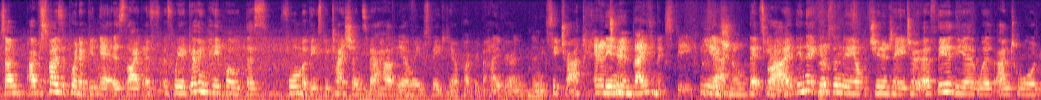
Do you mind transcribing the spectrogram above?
so I'm, I suppose the point I'm getting at is like if, if we're giving people this form of expectations about how you know we expect you know appropriate behaviour and, and etc And in then- turn, they can expect professional. yeah, that's you know, right. Then that gives Yeah. them the opportunity to, if they're there with untoward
